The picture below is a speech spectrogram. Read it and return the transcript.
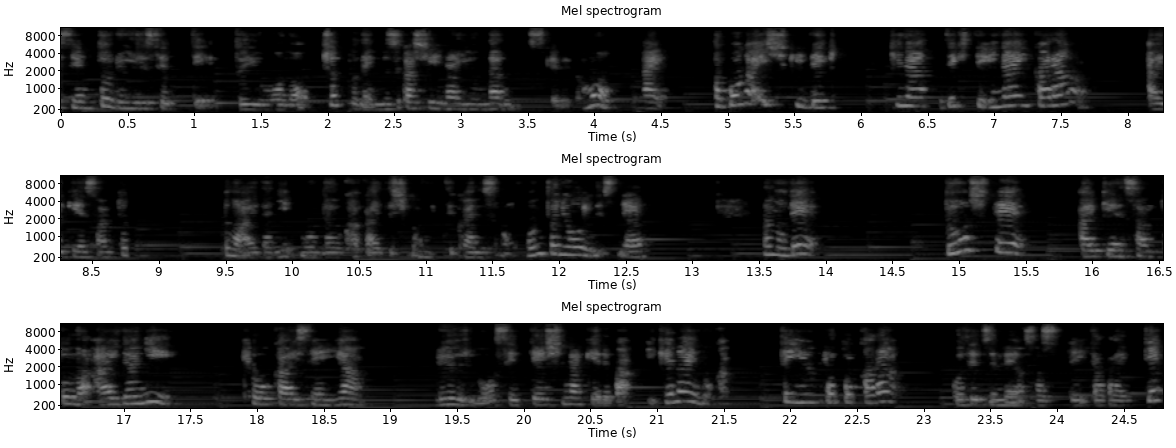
線とルール設定というもの、ちょっとね、難しい内容になるんですけれども、はい。そこが意識できな、できていないから、愛犬さんとの間に問題を抱えてしまうっていう飼い主さんが本当に多いんですね。なので、どうして愛犬さんとの間に境界線やルールを設定しなければいけないのかっていうことからご説明をさせていただいて、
